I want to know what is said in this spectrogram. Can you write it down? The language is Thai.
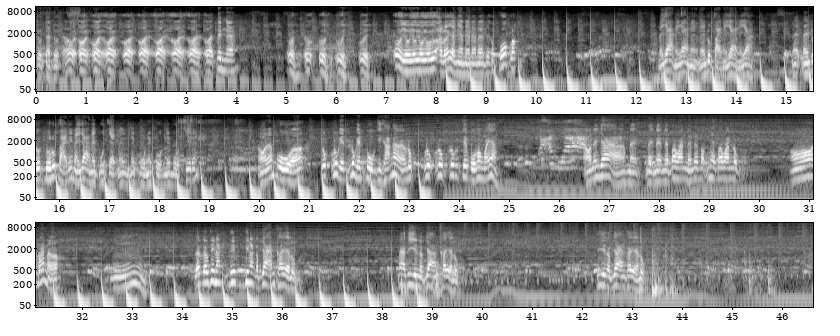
ตูดแต่ตูดโอ้ยโอ้ยโอ้ยโอ้ยโอ้ยโอ้ยโอ้ยโอ้ยโอ้ยโอ้ยเต้นนะโอ้ยโอ้ยโอ้ยโอ้ยโอ้ยโอ้ยโยโยโยโยอะไรอย่างเนี้ยเนี่ยเนี่ยเนี่ยเดี๋ยวก็โป๊กหรอกในย่าในย่าในในรูปถ่ายในย่าในย่าในในดูดูรูปถ่ายที่ในย่าในปูแจกในในปูในปูในปูชี้นะอ๋อนั่นปูเหรอลูกลูกเห็นลูกเห็นปูกี่ครั้งอะลูกลูกลูกลูกเจอปูบ้างไหมอะเอในย่าเหรอในในในในป้าวันในแม่แม่ป้าวันลูก นั่นเหรอ อืม แล้วแล้วที่นั่งที่ที่นั่งกับย่าอันใครอะลูก หน้าที่ยืนกับย่าอันใครอะลูก ที่ยืนกับย่าอันใครอะลูก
